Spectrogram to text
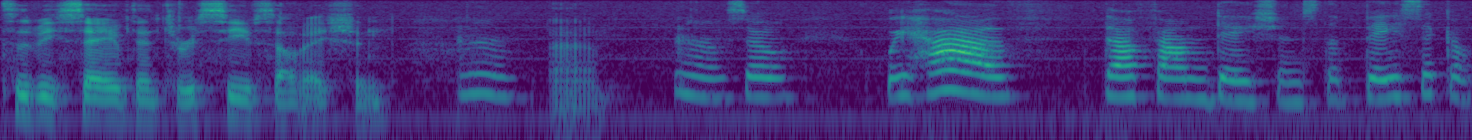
to be saved and to receive salvation. Mm. Um, No, so we have the foundations, the basic of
